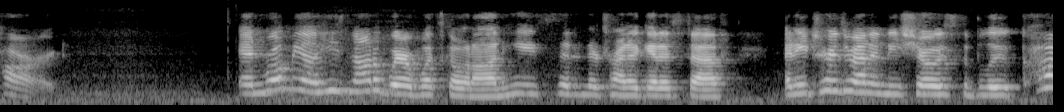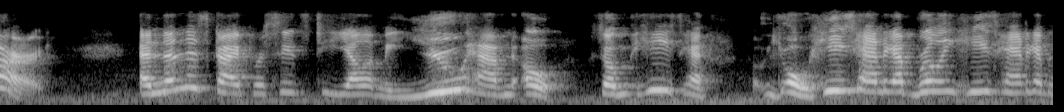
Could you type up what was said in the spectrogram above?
card. And Romeo, he's not aware of what's going on. He's sitting there trying to get his stuff, and he turns around and he shows the blue card. And then this guy proceeds to yell at me, "You have no." Oh, so he's ha- oh he's handicapped. Really, he's handicapped.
